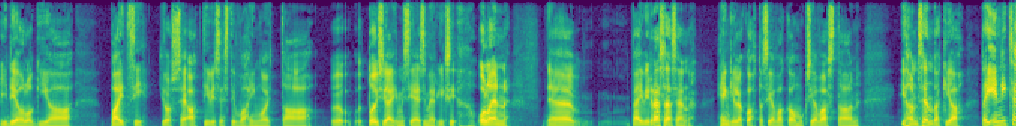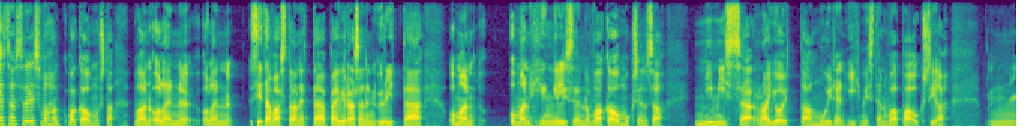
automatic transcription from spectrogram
ideologiaa, paitsi jos se aktiivisesti vahingoittaa toisia ihmisiä. Esimerkiksi olen Päivi Räsäsen – henkilökohtaisia vakaumuksia vastaan ihan sen takia, tai en itse asiassa edes vakaumusta, vaan olen, olen sitä vastaan, että Päivi Räsänen yrittää oman, oman hengellisen vakaumuksensa nimissä rajoittaa muiden ihmisten vapauksia. Mm,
